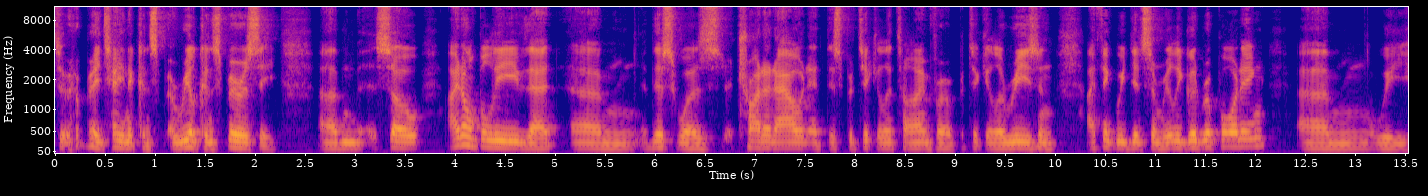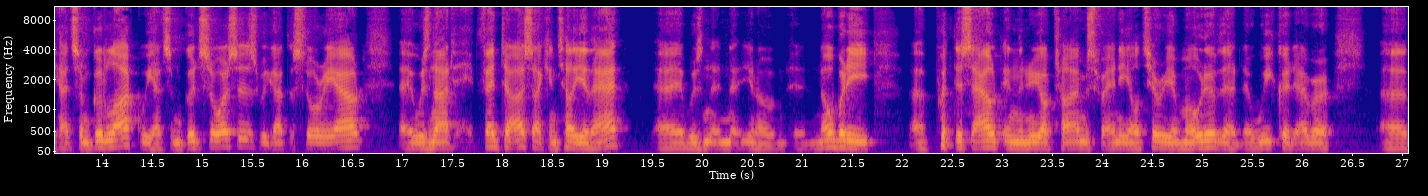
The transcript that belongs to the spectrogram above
to maintain a, a real conspiracy. Um, so I don't believe that um, this was trotted out at this particular time for a particular reason. I think we did some really good reporting. Um, we had some good luck. We had some good sources. We got the story out. It was not fed to us. I can tell you that. Uh, it was, you know, nobody uh, put this out in the New York Times for any ulterior motive that, that we could ever uh,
